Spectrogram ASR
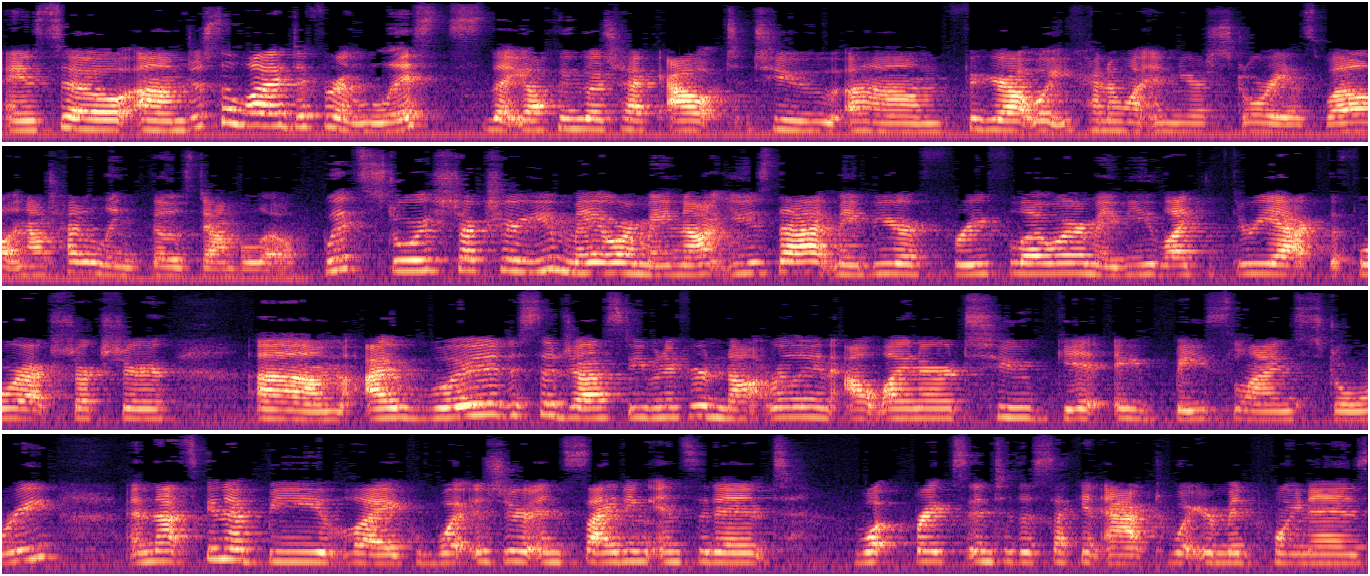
And so um, just a lot of different lists that y'all can go check out to um, figure out what you kind of want in your story as well. And I'll try to link those down below. With story structure, you may or may not use that. Maybe you're a free flower. Maybe you like the three act, the four act structure. Um, I would suggest, even if you're not really an outliner, to get a baseline story. And that's going to be like, what is your inciting incident? What breaks into the second act? What your midpoint is?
